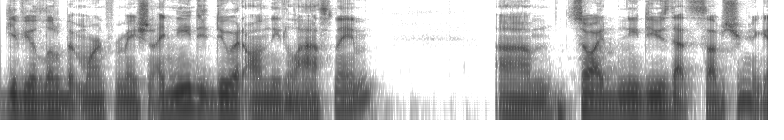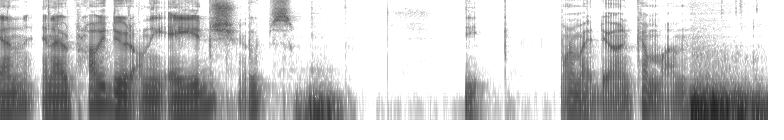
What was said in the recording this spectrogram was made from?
give you a little bit more information, I need to do it on the last name um, so I'd need to use that substring again, and I would probably do it on the age. Oops. The what am I doing? Come on.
